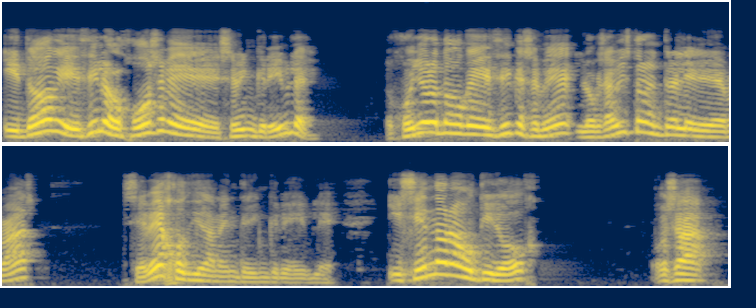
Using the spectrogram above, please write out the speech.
Y tengo que decirlo, el juego se ve, se ve increíble. El juego yo lo tengo que decir que se ve, lo que se ha visto en el tráiler y demás, se ve jodidamente increíble. Y siendo Naughty Dog, o sea,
